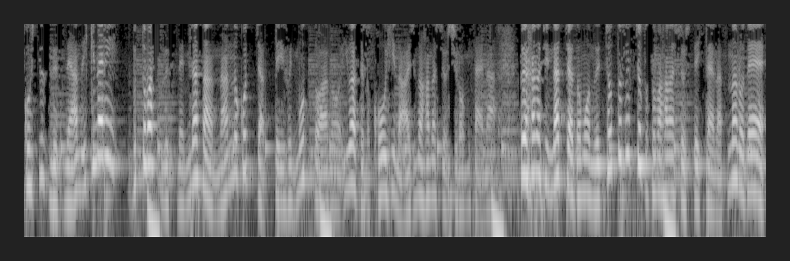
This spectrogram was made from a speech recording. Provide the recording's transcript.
少しずつですねあのいきなりぶっ飛ばすとですね皆さん何のこっちゃっていうふうにもっとあの岩瀬のコーヒーの味の話をしろみたいなそういう話になっちゃうと思うのでちょっとずつちょっとその話話をしていきたいなと。なので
